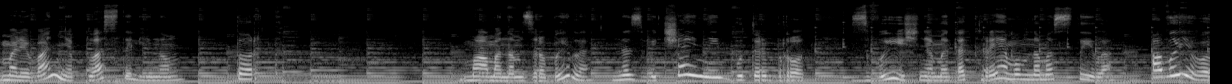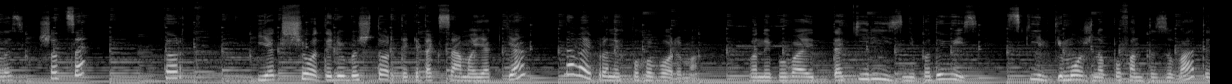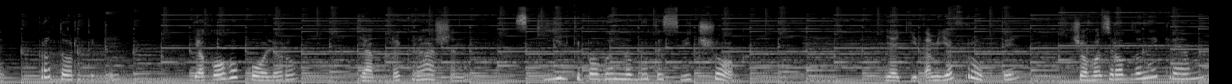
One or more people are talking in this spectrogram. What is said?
Малювання пластиліном. Торт. Мама нам зробила незвичайний бутерброд з вишнями та кремом намастила. А виявилось, що це торт. Якщо ти любиш тортики так само, як я, давай про них поговоримо. Вони бувають такі різні, подивись, скільки можна пофантазувати про тортики, якого кольору, як прикрашений, скільки повинно бути свічок, які там є фрукти, чого зроблений крем,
